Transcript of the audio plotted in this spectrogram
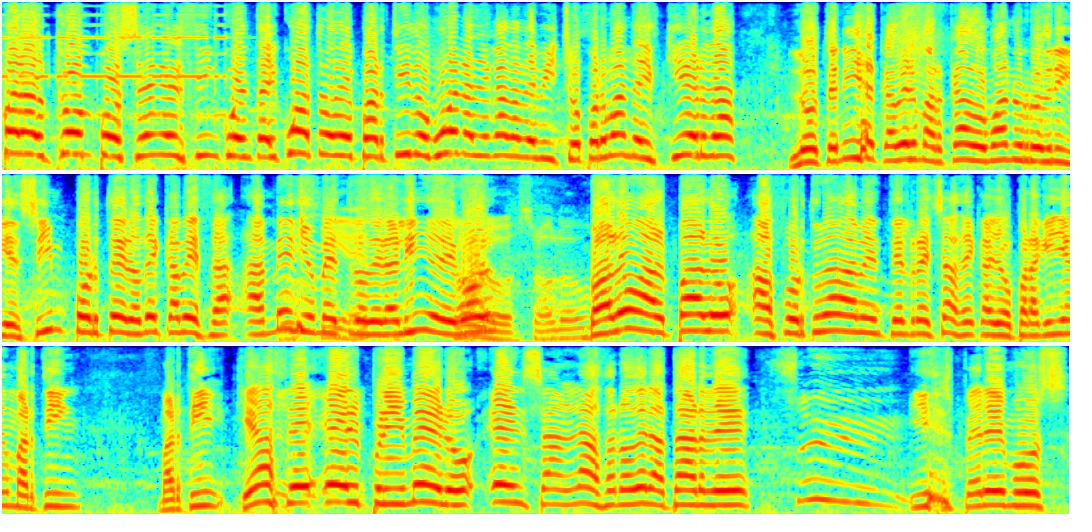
para el Compos en el 54 de partido. Buena llegada de bicho por banda izquierda. Lo tenía que haber marcado Manu Rodríguez sin portero de cabeza a medio Pues sí, metro de la línea de Solo, gol. solo. Balón al palo. Afortunadamente el rechace cayó para Guillem Martín. Martí, que hace el primero en San Lázaro de la tarde. Y esperemos,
